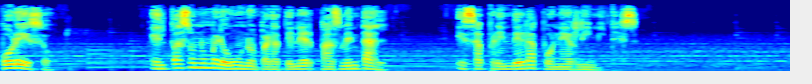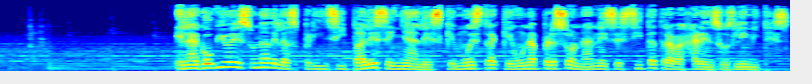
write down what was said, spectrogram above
Por eso, el paso número uno para tener paz mental es aprender a poner límites. El agobio es una de las principales señales que muestra que una persona necesita trabajar en sus límites.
